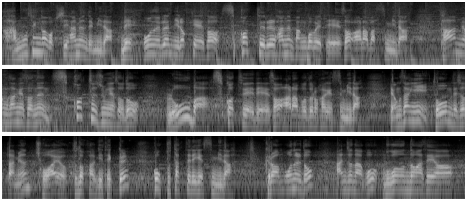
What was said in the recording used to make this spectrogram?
아무 생각 없이 하면 됩니다. 네, 오늘은 이렇게 해서 스쿼트를 하는 방법에 대해서 알아봤습니다. 다음 영상에서는 스쿼트 중에서도 로우바 스쿼트에 대해서 알아보도록 하겠습니다. 영상이 도움되셨다면 좋아요, 구독하기, 댓글 꼭 부탁드리겠습니다. 그럼 오늘도 안전하고 무거운 운동하세요.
